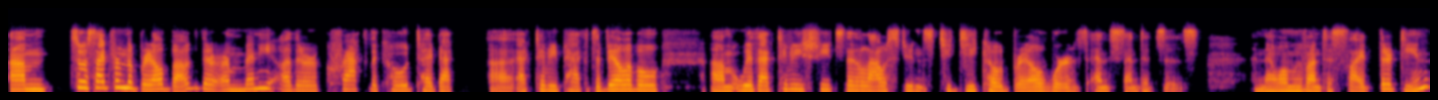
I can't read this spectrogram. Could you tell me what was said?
Um, so aside from the Braille bug, there are many other crack the code type act, uh, activity packets available um, with activity sheets that allow students to decode Braille words and sentences. And now we'll move on to slide 13.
